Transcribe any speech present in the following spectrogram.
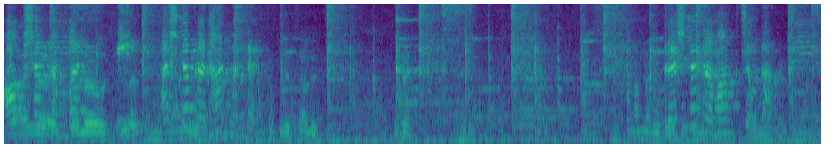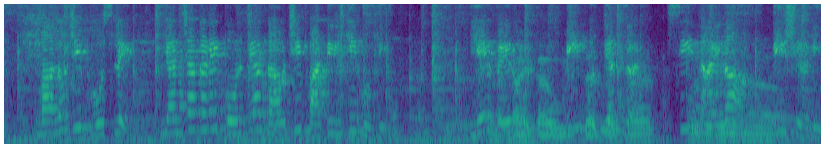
ऑप्शन नंबर बी अष्टप्रधान मंडळ. प्रश्न क्रमांक चौदा. मालोजी भोसले यांच्याकडे कोणत्या गावची पाटीलकी होती? A Verul B Udyanagar C Naigaon D Shirdi.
